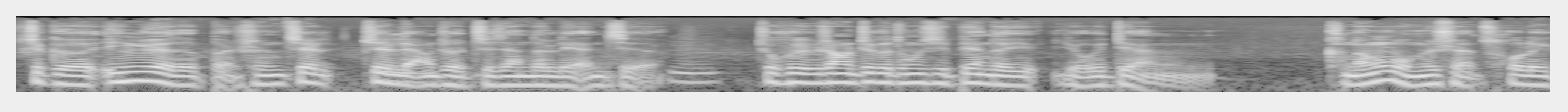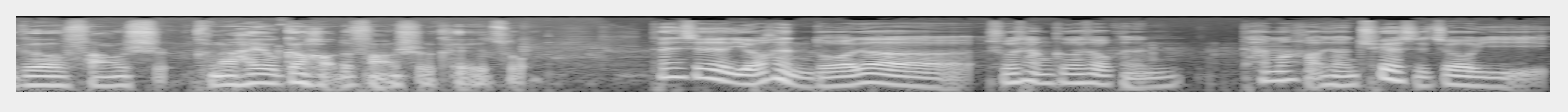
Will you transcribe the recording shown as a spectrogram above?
这个音乐的本身这这两者之间的连接，嗯就会让这个东西变得有一点。可能我们选错了一个方式，可能还有更好的方式可以做。但是有很多的说唱歌手，可能他们好像确实就以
